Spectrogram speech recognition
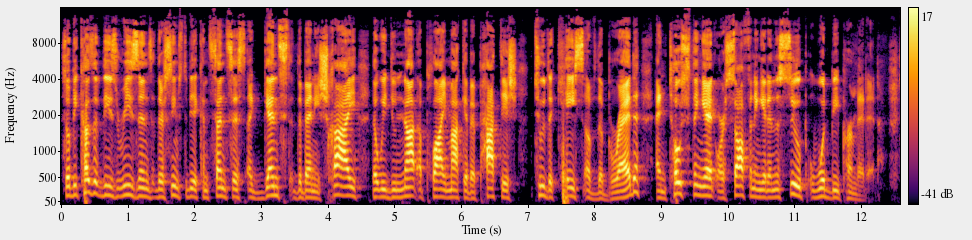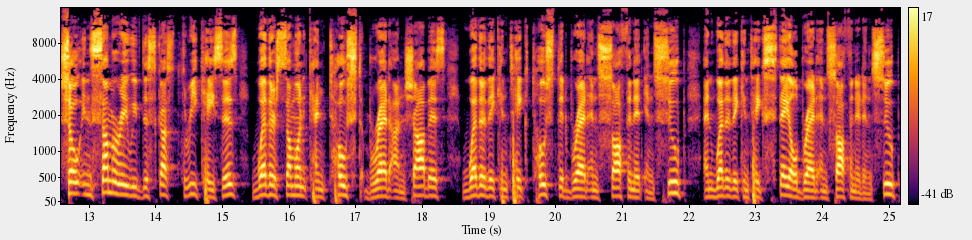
So because of these reasons, there seems to be a consensus against the Ben Ish Chai that we do not apply makeh bepatish to the case of the bread, and toasting it or softening it in the soup would be permitted. So, in summary, we've discussed three cases whether someone can toast bread on Shabbos, whether they can take toasted bread and soften it in soup, and whether they can take stale bread and soften it in soup.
